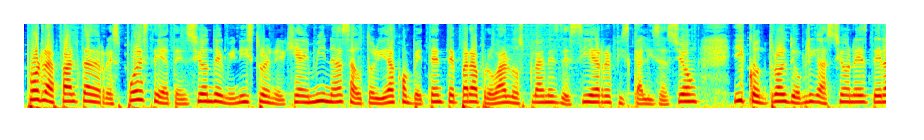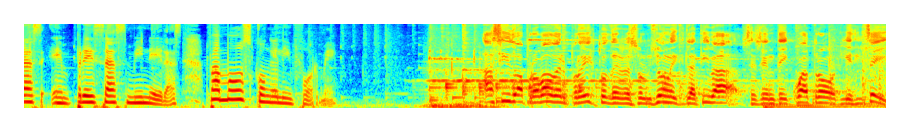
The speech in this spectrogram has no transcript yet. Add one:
por la falta de respuesta y atención del ministro de Energía y Minas, autoridad competente para aprobar los planes de cierre, fiscalización y control de obligaciones de las empresas mineras. Vamos con el informe. Ha sido aprobado el proyecto de resolución legislativa 6416.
